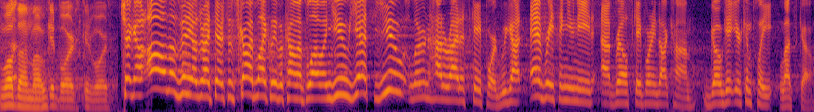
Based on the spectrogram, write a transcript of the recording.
Well done, Mo. Good board. Good board. Check out all those videos right there. Subscribe, like, leave a comment below, and you, yes, you learn how to ride a skateboard. We got everything you need at brailleskateboarding.com. Go get your complete. Let's go.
